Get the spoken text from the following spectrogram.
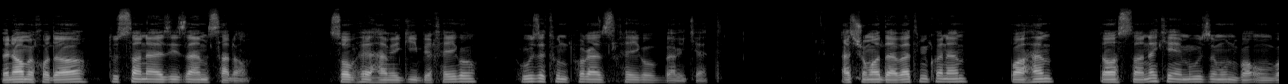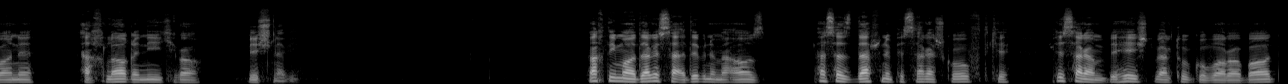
به نام خدا دوستان عزیزم سلام. صبح همگی به خیر و روزتون پر از خیر و برکت. از شما دعوت می کنم با هم داستانه که امروزمون با عنوان اخلاق نیک را بشنویم. وقتی مادر سعد ابن معاذ پس از دفن پسرش گفت که پسرم بهشت بر تو گواراباد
